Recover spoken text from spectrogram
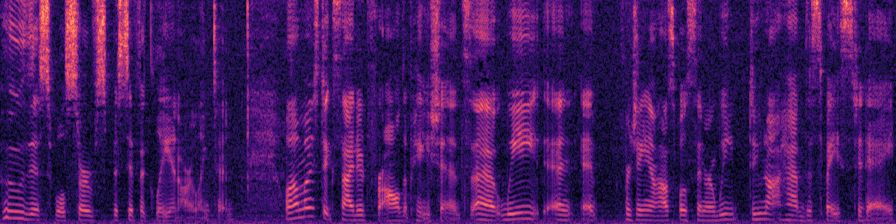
who this will serve specifically in Arlington? Well, I'm most excited for all the patients. Uh, we, at Virginia Hospital Center, we do not have the space today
